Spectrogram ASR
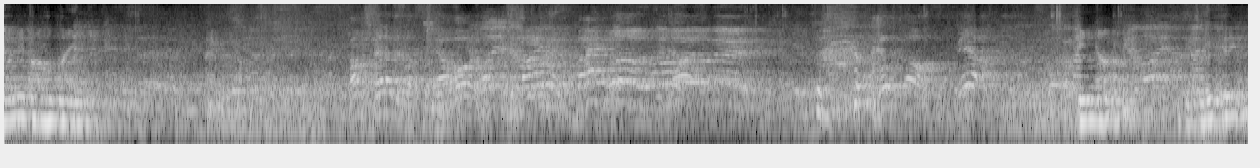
Bauch und Bein. Komm, schneller, Sebastian. Jawohl. Beine, Beine. Luft raus. Mehr. Vielen Dank. Bitte zurücktreten.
